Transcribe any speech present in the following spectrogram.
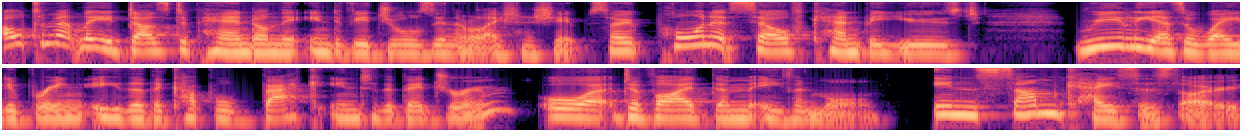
ultimately, it does depend on the individuals in the relationship. So, porn itself can be used really as a way to bring either the couple back into the bedroom or divide them even more. In some cases, though,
